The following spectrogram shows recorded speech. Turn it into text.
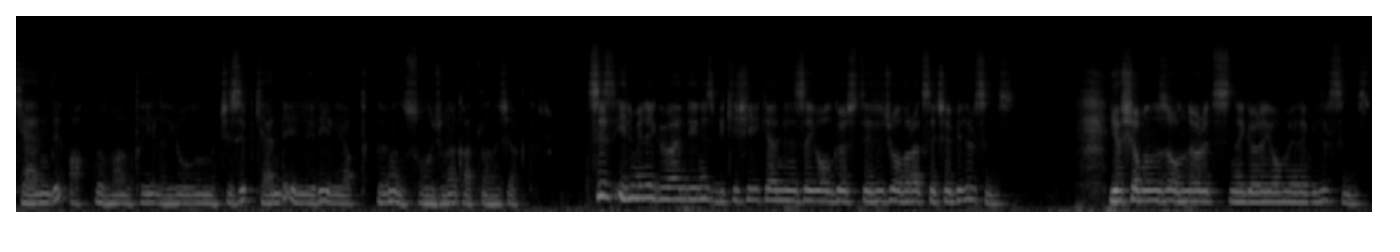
kendi aklı mantığıyla yolunu çizip kendi elleriyle yaptıklarının sonucuna katlanacaktır. Siz ilmine güvendiğiniz bir kişiyi kendinize yol gösterici olarak seçebilirsiniz. Yaşamınızı onun öğretisine göre yol verebilirsiniz.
